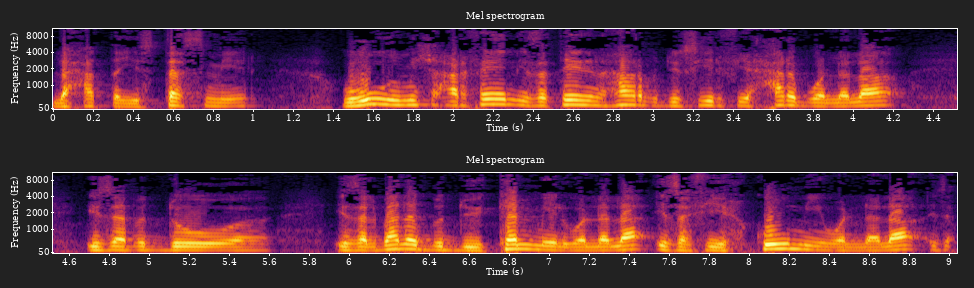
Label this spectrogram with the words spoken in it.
لحتى يستثمر وهو مش عارفين إذا تاني نهار بده يصير في حرب ولا لا إذا بده إذا البلد بده يكمل ولا لا إذا في حكومة ولا لا إذا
